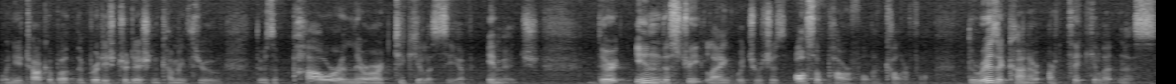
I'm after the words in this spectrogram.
When you talk about the British tradition coming through, there's a power in their articulacy of image. They're in the street language, which is also powerful and colorful. There is a kind of articulateness,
